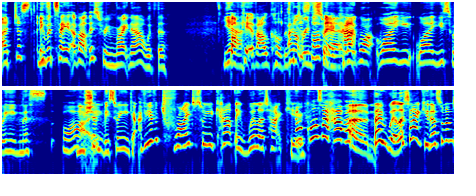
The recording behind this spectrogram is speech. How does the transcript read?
I just You would say about this room right now with the yeah. bucket of alcohol. There's I not room to swing it. a cat. Like, why, why are you why are you swinging this? Why you shouldn't be swinging a cat. Have you ever tried to swing a cat? They will attack you. Of course I haven't. They will attack you. That's what I'm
